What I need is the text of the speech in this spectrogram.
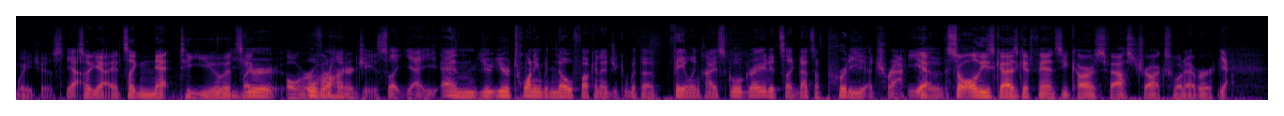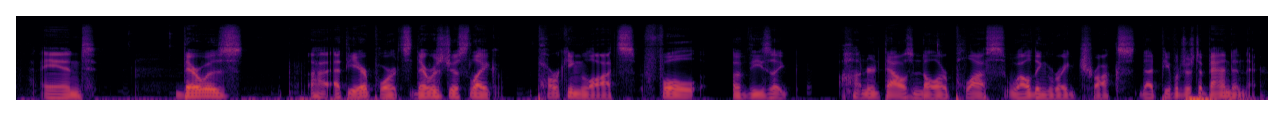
wages. Yeah. So yeah, it's like net to you, it's you're like over over 100. 100 G's. Like yeah, y- and you're, you're 20 with no fucking edu- with a failing high school grade. It's like that's a pretty attractive. Yeah. So all these guys get fancy cars, fast trucks, whatever. Yeah. And there was uh, at the airports, there was just like parking lots full of these like hundred thousand dollar plus welding rig trucks that people just abandoned there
